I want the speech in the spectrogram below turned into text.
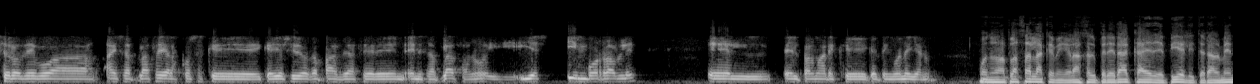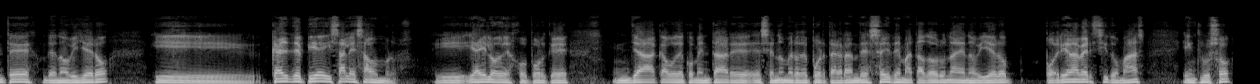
se lo debo a, a esa plaza y a las cosas que, que yo he sido capaz de hacer en, en esa plaza ¿no? y, y es imborrable el, el palmarés que, que tengo en ella ¿no? Bueno, una plaza en la que Miguel Ángel Pereira cae de pie, literalmente, de novillero, y cae de pie y sales a hombros. Y, ahí lo dejo, porque ya acabo de comentar eh, ese número de puerta grande, seis de matador, una de novillero, podrían haber sido más, incluso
